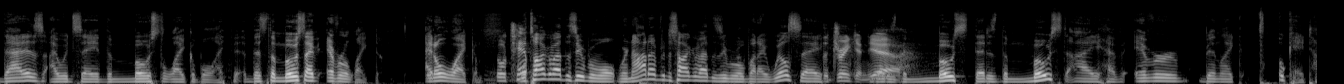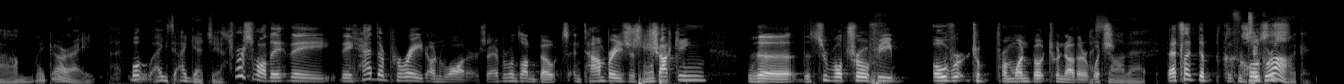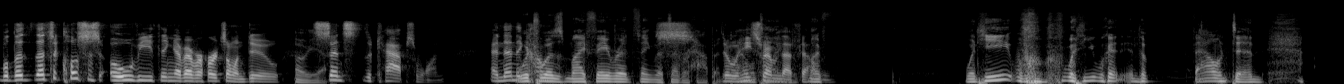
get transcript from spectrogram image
That is, I would say, the most likable. I th- that's the most I've ever liked him. I don't like them. Well, we'll talk about the Super Bowl. We're not having to talk about the Super Bowl, but I will say The drinking, yeah. is the most. That is the most I have ever been like. Okay, Tom. Like, all right. Well- I, I get you. First of all, they, they they had their parade on water, so everyone's on boats, and Tom Brady's just Tampa. chucking the the Super Bowl trophy over to from one boat to another, I which saw that. that's like the closest. Well, that, that's the closest OV thing I've ever heard someone do Oh yeah. since the Caps won. And then Which come, was my favorite thing that's ever happened. Dude, when I he swam in that you. My- fountain. when he when he went in the fountain,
